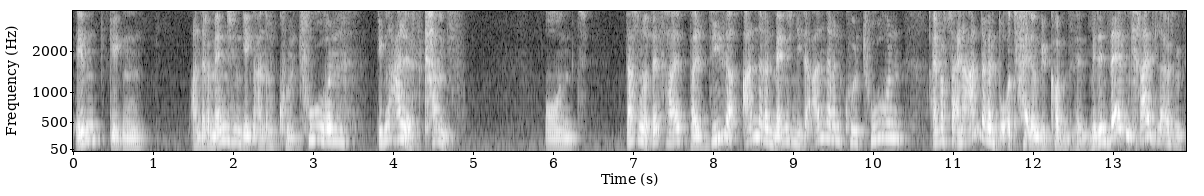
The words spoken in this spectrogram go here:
eben gegen andere Menschen, gegen andere Kulturen, gegen alles Kampf. Und das nur deshalb weil diese anderen Menschen, diese anderen Kulturen einfach zu einer anderen Beurteilung gekommen sind, mit denselben Kreisläufen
